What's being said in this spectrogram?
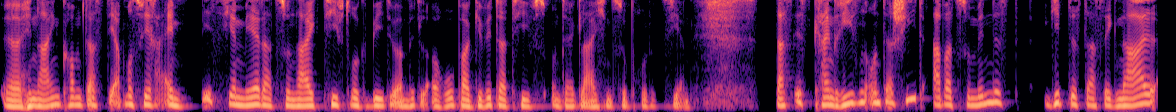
äh, hineinkommt, dass die Atmosphäre ein bisschen mehr dazu neigt, Tiefdruckgebiete über Mitteleuropa, Gewittertiefs und dergleichen zu produzieren. Das ist kein Riesenunterschied, aber zumindest gibt es das Signal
